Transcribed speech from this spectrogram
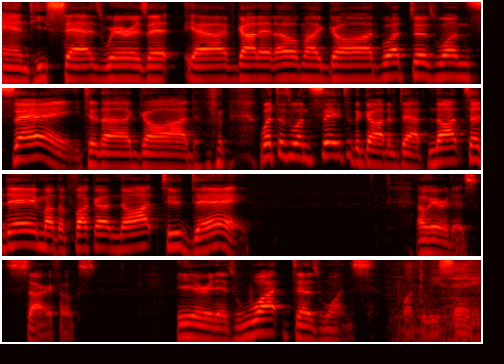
and he says, Where is it? Yeah, I've got it. Oh my God. What does one say to the God? what does one say to the God of death? Not today, motherfucker. Not today. Oh, here it is. Sorry, folks. Here it is. What does one What do we say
